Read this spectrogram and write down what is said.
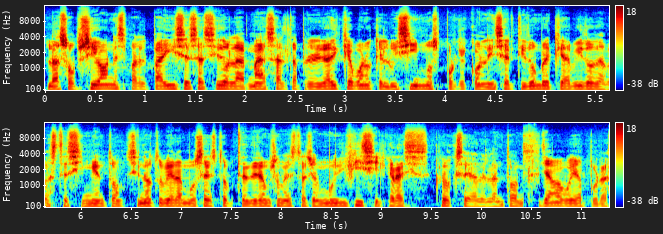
las opciones para el país. Esa ha sido la más alta prioridad y qué bueno que lo hicimos porque con la incertidumbre que ha habido de abastecimiento, si no tuviéramos esto, tendríamos una situación muy difícil. Gracias. Creo que se adelantó. Ya me voy a apurar.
